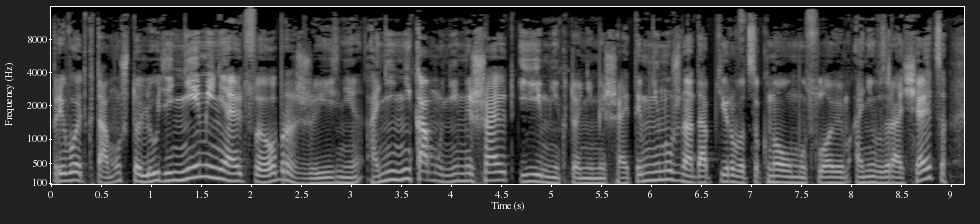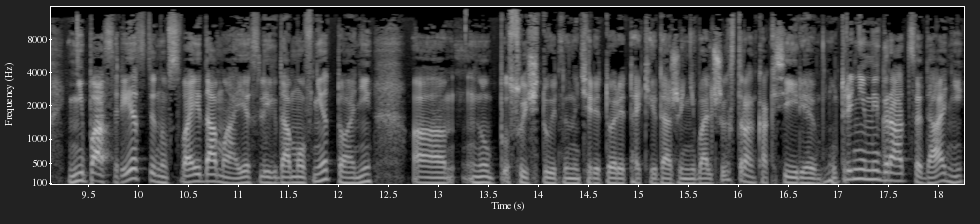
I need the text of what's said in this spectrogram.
приводит к тому, что люди не меняют свой образ жизни, они никому не мешают, и им никто не мешает. Им не нужно адаптироваться к новым условиям, они возвращаются непосредственно в свои дома. Если их домов нет, то они э, ну, существуют и на территории таких даже небольших стран, как Сирия, внутренняя миграция, да, они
